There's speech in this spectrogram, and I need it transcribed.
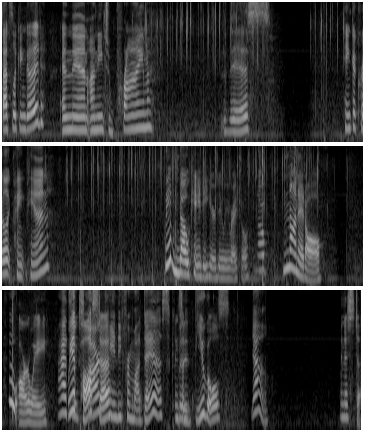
that's looking good. And then I need to prime this pink acrylic paint pen. We have no candy here, do we, Rachel? Nope. None at all. Who are we? I had we some have expired pasta candy from my desk. and but some it- bugles. yeah. And just uh,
